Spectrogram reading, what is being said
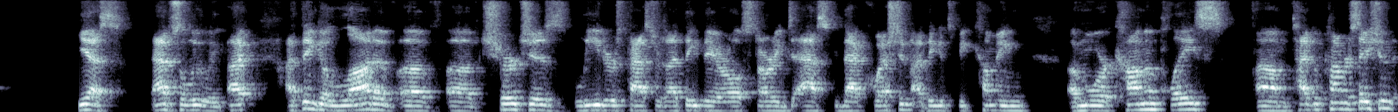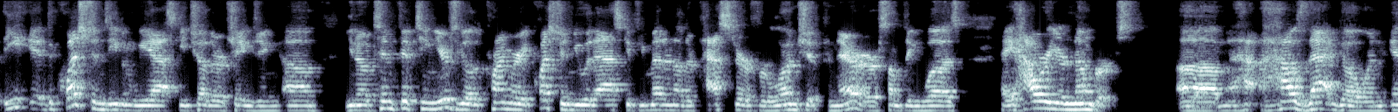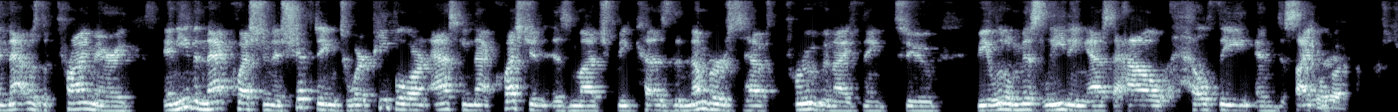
Yes, absolutely. I I think a lot of, of of churches, leaders, pastors, I think they are all starting to ask that question. I think it's becoming a more commonplace um, type of conversation. The, the questions even we ask each other are changing. Um, you know, 10, 15 years ago, the primary question you would ask if you met another pastor for lunch at Panera or something was, hey, how are your numbers? Um, how, how's that going? And that was the primary. And even that question is shifting to where people aren't asking that question as much because the numbers have proven, I think, to be a little misleading as to how healthy and disciple Sure.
